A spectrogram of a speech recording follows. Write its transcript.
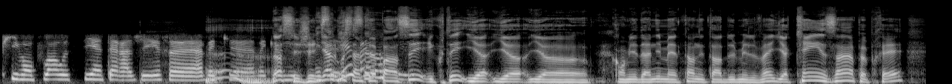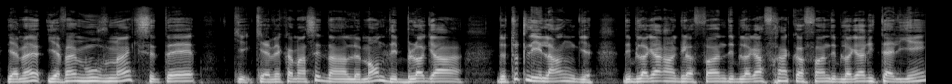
puis ils vont pouvoir aussi interagir euh, avec, euh, avec Non, un c'est génial. Moi, ça me fait penser, écoutez, il y a, il y a, il y a combien d'années maintenant? On est en 2020. Il y a 15 ans à peu près, il y avait, il y avait un mouvement qui s'était qui, qui avait commencé dans le monde des blogueurs de toutes les langues, des blogueurs anglophones, des blogueurs francophones, des blogueurs italiens.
